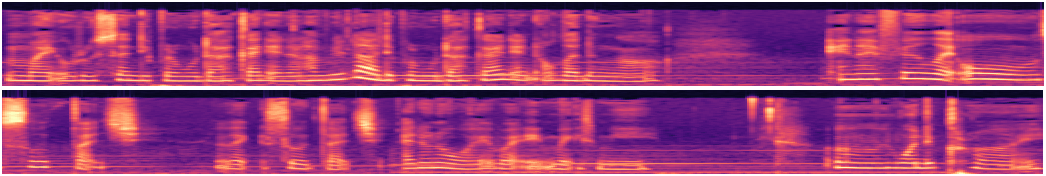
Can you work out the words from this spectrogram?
My urusan dipermudahkan And Alhamdulillah dipermudahkan And Allah dengar and I feel like oh so touched. Like so touched. I don't know why but it makes me oh, want to cry.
